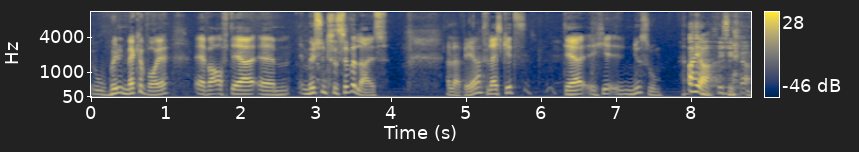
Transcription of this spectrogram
Will McAvoy, war auf der ähm, Mission to Civilize. Aller wer? Vielleicht geht's der hier im Newsroom. Ach ja, richtig, ja.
